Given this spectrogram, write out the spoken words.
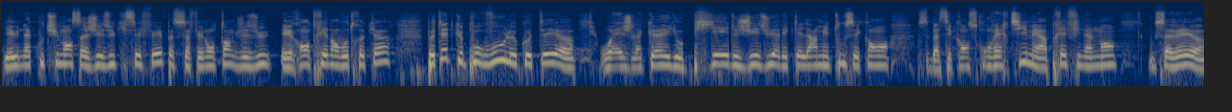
il y a une accoutumance à Jésus qui s'est fait parce que ça fait longtemps que Jésus est rentré dans votre cœur. Peut-être que pour vous, le côté euh, ouais, je l'accueille au pied de Jésus avec les larmes et tout, c'est quand, bah, quand on se convertit. Mais après, finalement, vous savez, euh,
